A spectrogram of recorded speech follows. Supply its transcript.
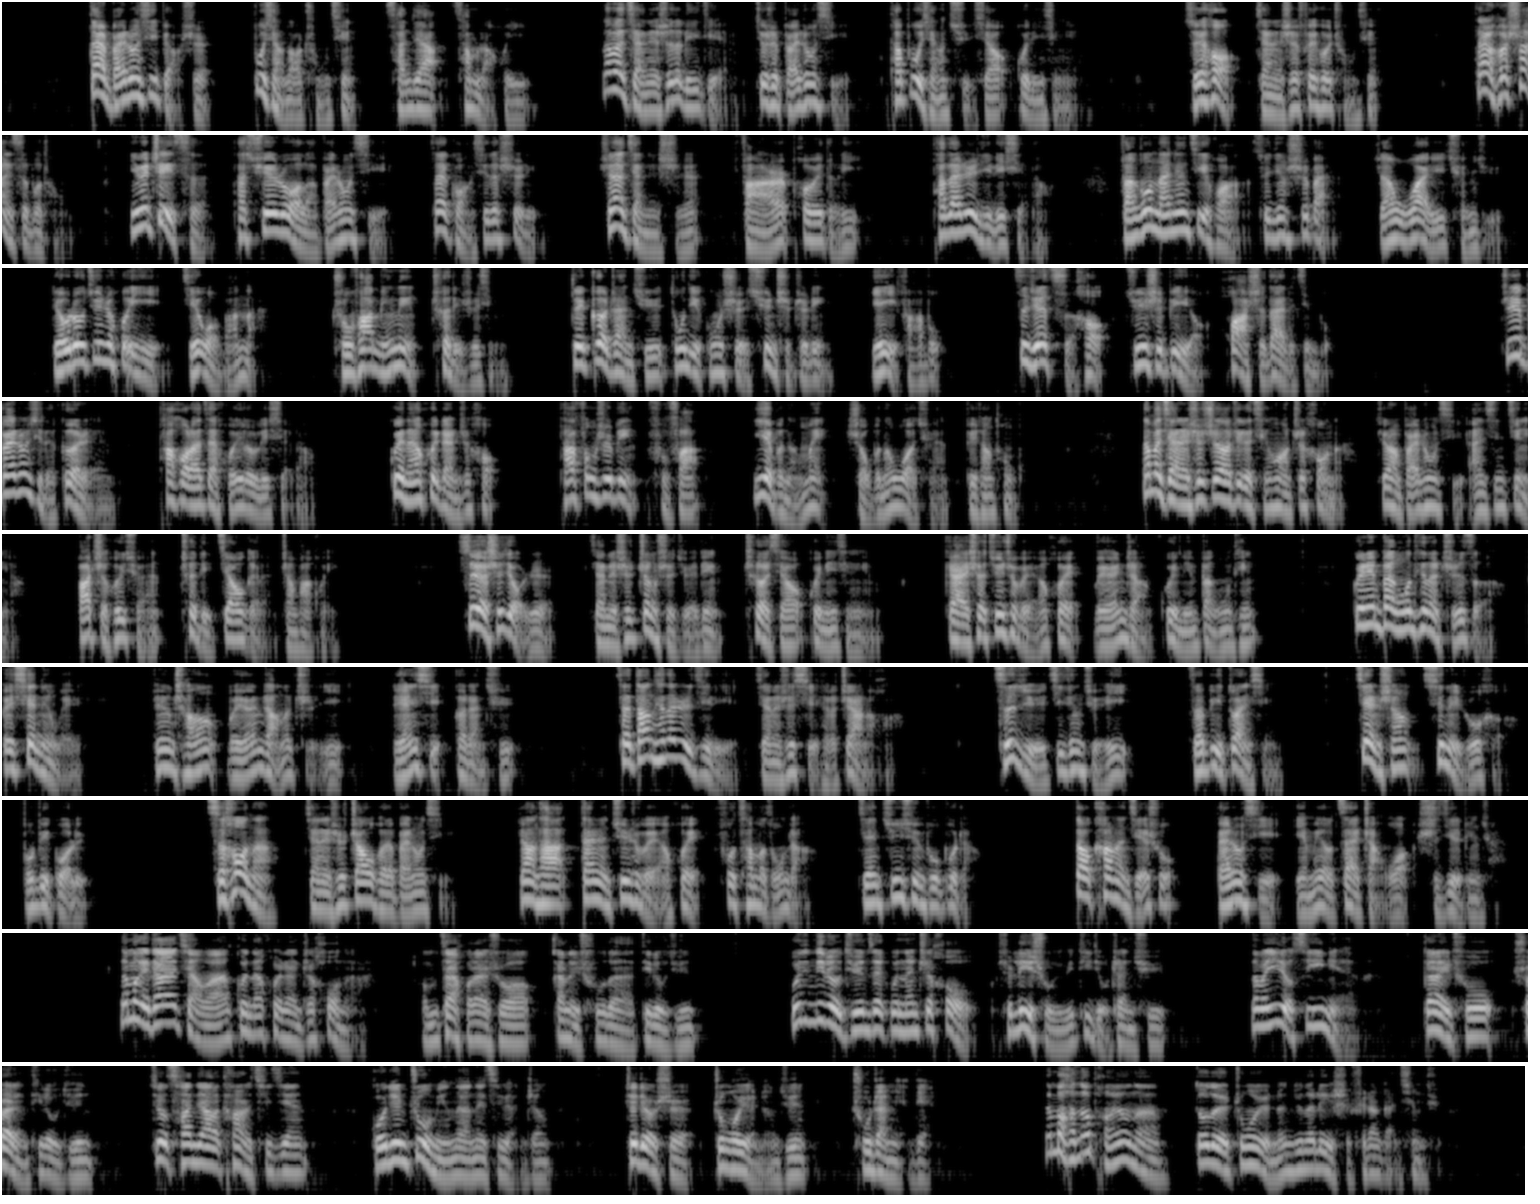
但是白崇禧表示不想到重庆参加参谋长会议。那么蒋介石的理解就是白崇禧他不想取消桂林行营。随后蒋介石飞回重庆，但是和上一次不同，因为这次他削弱了白崇禧在广西的势力，实际上蒋介石反而颇为得意。他在日记里写道：“反攻南京计划虽经失败，然无碍于全局。柳州军事会议结果完满。”处罚明令彻底执行，对各战区冬季攻势训斥之令也已发布，自觉此后军事必有划时代的进步。至于白崇禧的个人，他后来在回忆录里写道：桂南会战之后，他风湿病复发，夜不能寐，手不能握拳，非常痛苦。那么蒋介石知道这个情况之后呢，就让白崇禧安心静养，把指挥权彻底交给了张发奎。四月十九日。蒋介石正式决定撤销桂林行营，改设军事委员会委员长桂林办公厅。桂林办公厅的职责被限定为秉承委员长的旨意，联系各战区。在当天的日记里，蒋介石写下了这样的话：“此举既经决议，则必断行。建生心里如何，不必过虑。”此后呢，蒋介石召回了白崇禧，让他担任军事委员会副参谋总长兼军训部部长。到抗战结束，白崇禧也没有再掌握实际的兵权。那么，给大家讲完桂南会战之后呢，我们再回来说甘礼初的第六军。国军第六军在桂南之后是隶属于第九战区。那么，一九四一年，甘礼初率领第六军就参加了抗日期间国军著名的那次远征。这就是中国远征军出战缅甸。那么很多朋友呢，都对中国远征军的历史非常感兴趣，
